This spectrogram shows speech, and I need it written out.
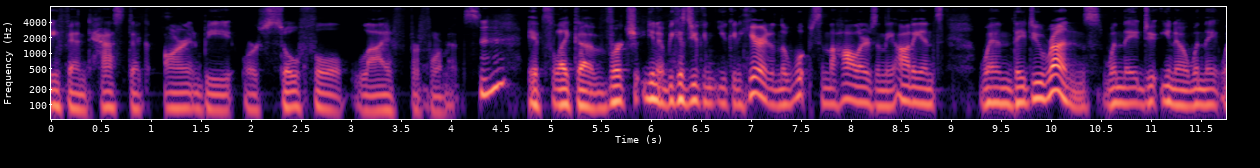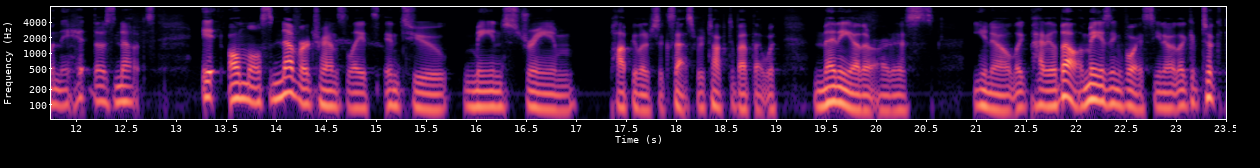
a fantastic R&B or soulful live performance. Mm-hmm. It's like a virtual, you know, because you can you can hear it in the whoops and the hollers in the audience when they do runs, when they do, you know, when they when they hit those notes. It almost never translates into mainstream popular success. We've talked about that with many other artists you know, like Patti LaBelle, amazing voice. You know, like it took,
